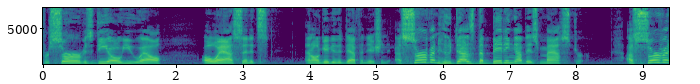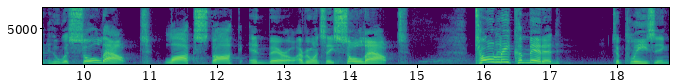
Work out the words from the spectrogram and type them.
for serve is D O U L O S, and it's and I'll give you the definition. A servant who does the bidding of his master. A servant who was sold out, lock, stock, and barrel. Everyone say sold out. Totally committed to pleasing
